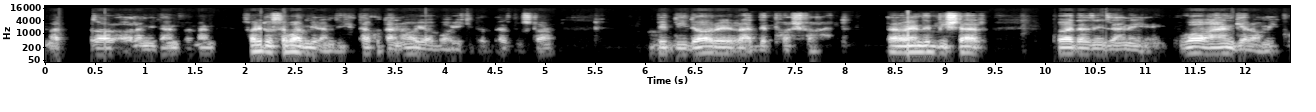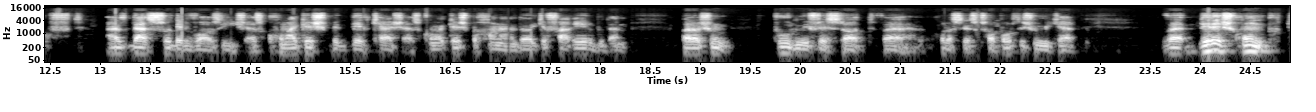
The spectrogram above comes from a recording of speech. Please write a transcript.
مزار آرمیدن. و من سالی دو سه بار میرم دیگه تک و تنها یا با یکی دو از دوستان. به دیدار رد پاش فقط. در آینده بیشتر باید از این زنه واقعا گرامی گفت. از دست و دلوازیش از کمکش به دلکش از کمکش به خوانندهایی که فقیر بودن براشون پول میفرستاد و خلاصه ساپورتشون می‌کرد. و دلش خون بود.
